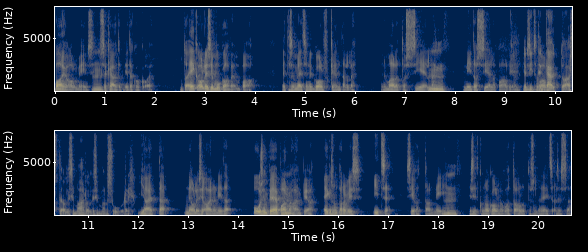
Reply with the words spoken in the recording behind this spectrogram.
by all means, Mm. mm. sä käytät niitä koko ajan. Mutta eikö olisi mukavempaa, että sä meet sinne golfkentälle ja ne mailat olisi siellä Mm. ja niitä olisi siellä paljon. Ja niiden vaan- käyttöaste olisi mahdollisimman suuri. Ja että ne olisi aina niitä uusimpia ja parhaimpia, mm. eikä sun tarvitsisi itse sijoittaa niihin. Mm. Mm. Ja sitten kun ne on kolme vuotta ollut tuossa, niin itse asiassa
